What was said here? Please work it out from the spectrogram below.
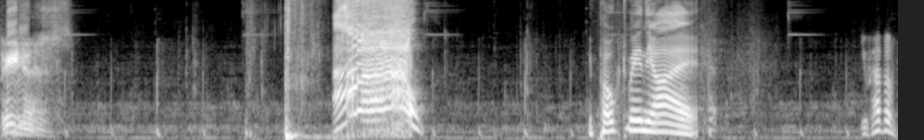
Penis. Ow! You poked me in the eye. You have a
